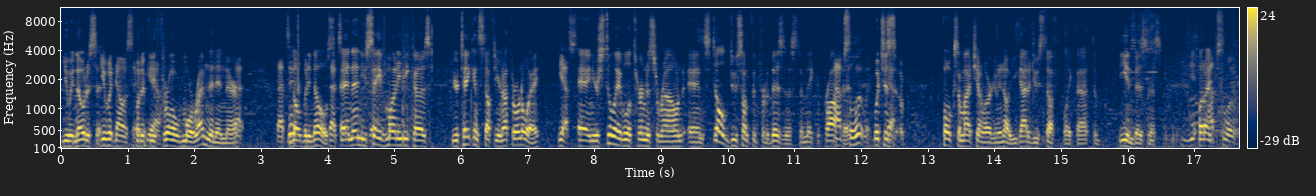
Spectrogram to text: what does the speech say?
you would notice it. You would notice it. But if yeah. you throw more remnant in there, that, that's it. Nobody knows. That's and it. then you yeah. save money because you're taking stuff that you're not throwing away. Yes. And you're still able to turn this around and still do something for the business to make a profit. Absolutely. Which is, folks on my channel are going to know, you got to do stuff like that to be in business. but I, absolutely.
